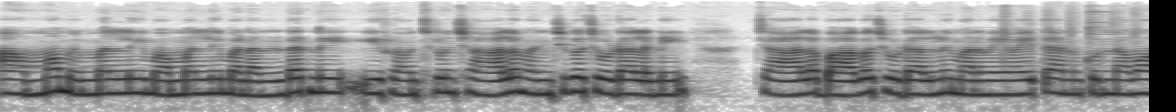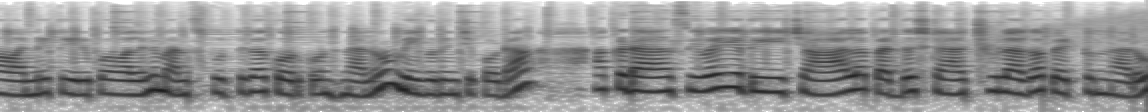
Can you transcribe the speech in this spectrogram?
ఆ అమ్మ మిమ్మల్ని మమ్మల్ని మనందరినీ ఈ సంవత్సరం చాలా మంచిగా చూడాలని చాలా బాగా చూడాలని మనం ఏమైతే అనుకున్నామో అవన్నీ తీరిపోవాలని మనస్ఫూర్తిగా కోరుకుంటున్నాను. మీ గురించి కూడా. అక్కడ శివయ్యది చాలా పెద్ద స్టాచ్యూ లాగా పెట్టున్నారు.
